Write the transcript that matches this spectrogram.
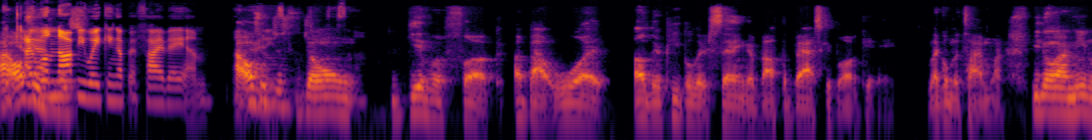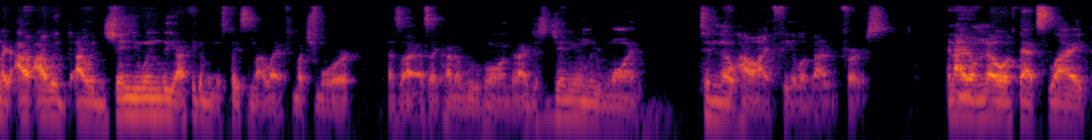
I, I will just, not be waking up at 5 a.m. I also just don't give a fuck about what other people are saying about the basketball game, like on the timeline. You know what I mean? Like I, I would, I would genuinely, I think I'm in this place in my life much more as I as I kind of move on that I just genuinely want to know how I feel about it first. And I don't know if that's like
